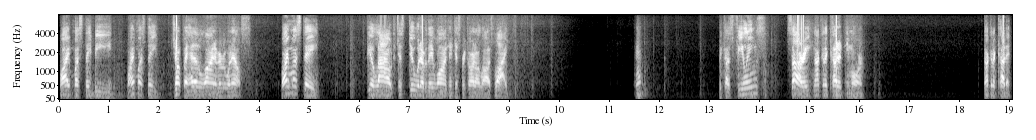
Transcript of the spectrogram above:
Why must they be, why must they jump ahead of the line of everyone else? Why must they be allowed to just do whatever they want and disregard our laws? Why? Hmm? Because feelings? Sorry, not going to cut it anymore. Not going to cut it.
